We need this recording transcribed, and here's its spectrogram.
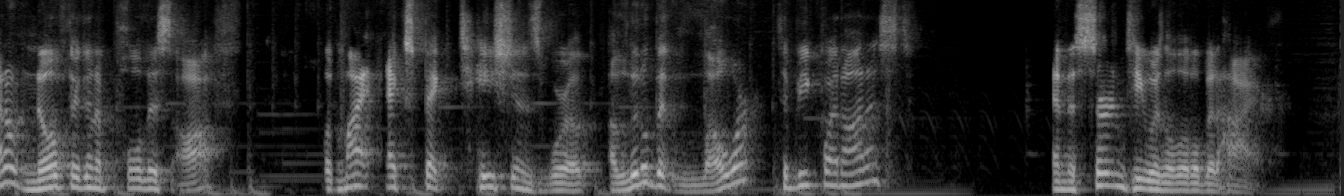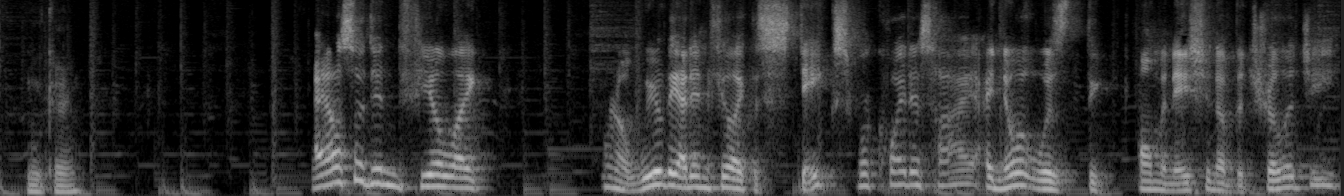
I don't know if they're going to pull this off, but my expectations were a little bit lower, to be quite honest. And the certainty was a little bit higher. Okay. I also didn't feel like, I don't know, weirdly, I didn't feel like the stakes were quite as high. I know it was the culmination of the trilogy,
